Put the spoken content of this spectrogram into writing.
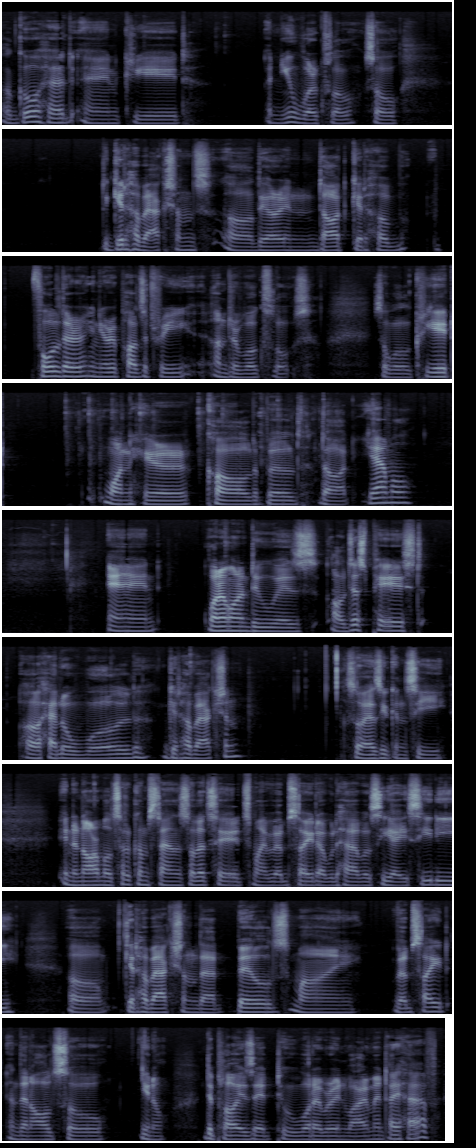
I'll go ahead and create a new workflow. So the GitHub actions, uh, they are in dot .github folder in your repository under workflows. So we'll create one here called build.yaml. And what I want to do is I'll just paste a hello world GitHub action. So as you can see in a normal circumstance, so let's say it's my website, I would have a CI CD uh, GitHub action that builds my website and then also, you know, deploys it to whatever environment I have.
